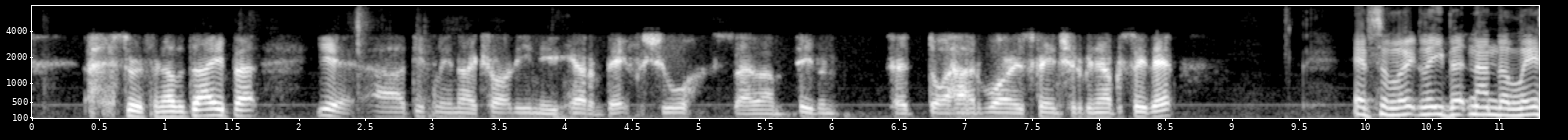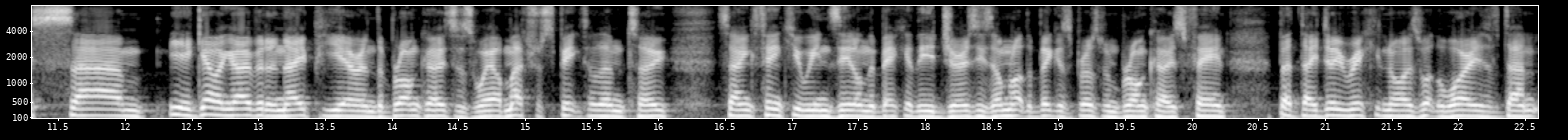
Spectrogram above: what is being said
a story for another day. But yeah, uh, definitely no try at the end. You held them back for sure. So um, even a die-hard Warriors fan should have been able to see that. Absolutely, but nonetheless, um, yeah, going over to Napier and the Broncos as well. Much respect to them too. Saying thank you NZ on the back of their jerseys. I'm not the biggest Brisbane Broncos fan, but they do recognise what the Warriors have done.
